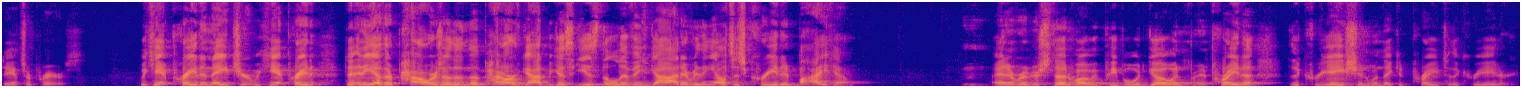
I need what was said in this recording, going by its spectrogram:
to answer prayers. We can't pray to nature. We can't pray to any other powers other than the power of God because He is the living God. Everything else is created by Him. I never understood why people would go and pray to the creation when they could pray to the Creator.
